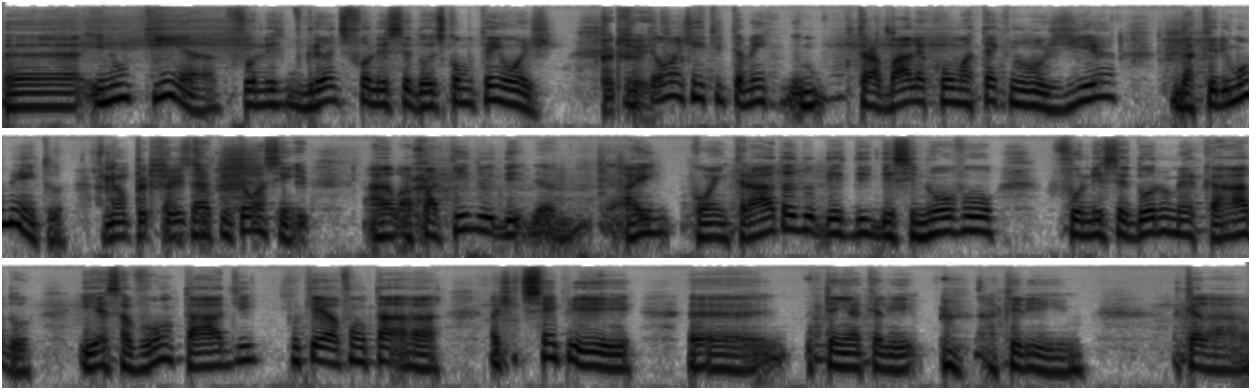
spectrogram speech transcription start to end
eh, e não tinha forne- grandes fornecedores como tem hoje. Perfeito. Então a gente também hum, trabalha com uma tecnologia daquele momento. Não, Tá perfeito. certo? Então, assim, a, a partir de, de- aí, com a entrada do- de- de- desse novo fornecedor no mercado e essa vontade, porque a vontade, a, a gente sempre eh, tem aquele, aquele, aquela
